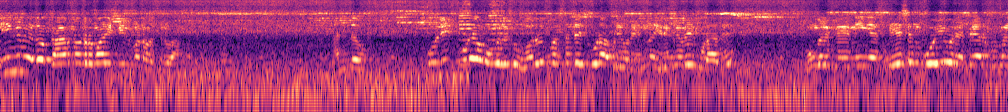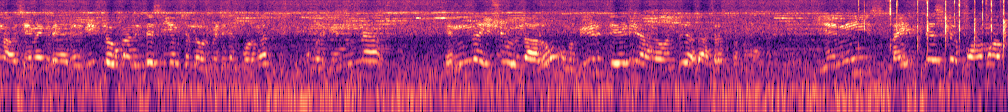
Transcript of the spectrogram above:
நீங்களும் ஏதோ காரணன்ற மாதிரி ஃபீல் பண்ண வச்சுருவாங்க. அந்த புலி கூட உங்களுக்கு ஒரு பர்சன்டேஜ் கூட அப்படி ஒரு எண்ணம் இருக்கவே கூடாது. உங்களுக்கு நீங்கள் ஸ்டேஷன் போய் ஒரு எஃப்ஐஆர் கொடுக்கணும்னு அவசியமே கிடையாது. வீட்டில் உட்காந்துட்டு சிஎம் செல்ல ஒரு பெட்டிஷன் போடுங்க. உங்களுக்கு என்ன என்ன இஷ்யூ இருந்தாலும் உங்கள் வீடு தேடி நாங்கள் வந்து அதை அட்ரஸ் பண்ணுவோம். Any slightest form of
